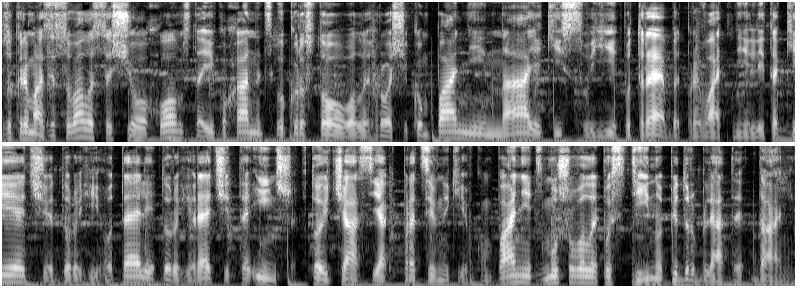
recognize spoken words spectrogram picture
Зокрема, з'ясувалося, що Холмс та її коханець використовували гроші компанії на якісь свої потреби: приватні літаки чи дорогі готелі, дорогі речі та інше, в той час як працівників компанії змушували постійно підробляти дані.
